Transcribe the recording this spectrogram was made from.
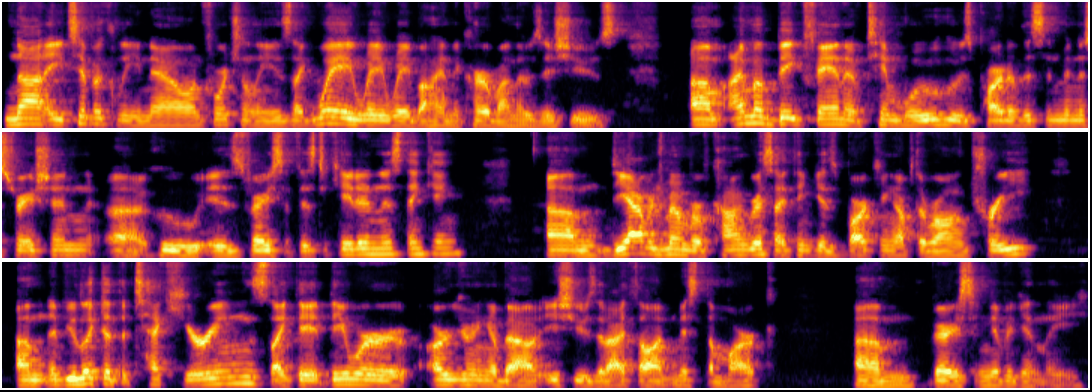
not atypically now, unfortunately, is like way, way, way behind the curve on those issues. Um, I'm a big fan of Tim Wu, who is part of this administration, uh, who is very sophisticated in his thinking. Um, the average member of Congress, I think, is barking up the wrong tree. Um, if you looked at the tech hearings, like they, they were arguing about issues that I thought missed the mark um, very significantly.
